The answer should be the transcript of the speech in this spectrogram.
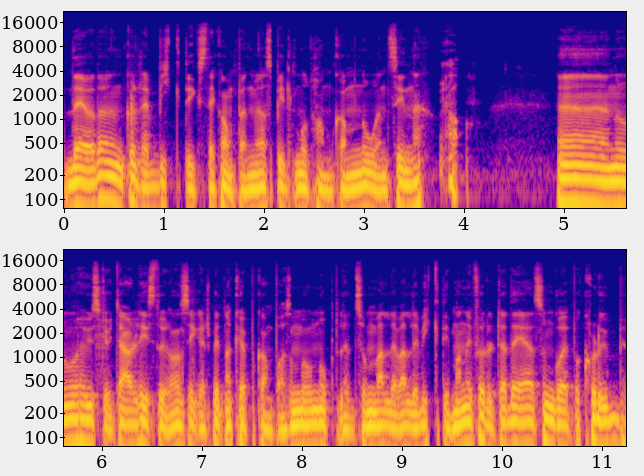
Det er jo den kanskje viktigste kampen vi har spilt mot HamKam noensinne. Eh, nå husker jo ikke jeg alle historiene, han har sikkert spilt noen cupkamper som noen opplevde som veldig veldig viktig, men i forhold til det som går på klubb,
